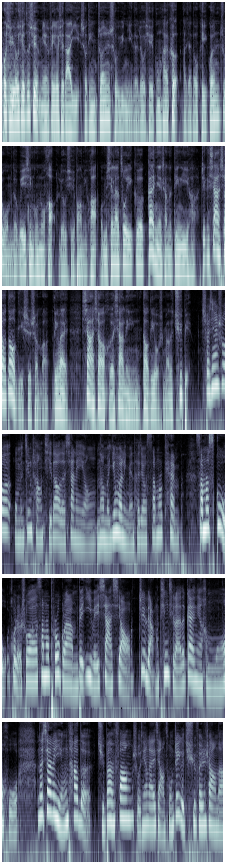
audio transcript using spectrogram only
获取留学资讯，免费留学答疑，收听专属于你的留学公开课，大家都可以关注我们的微信公众号“留学爆米花”。我们先来做一个概念上的定义哈，这个下校到底是什么？另外，下校和夏令营到底有什么样的区别？首先说，我们经常提到的夏令营，那么英文里面它叫 summer camp、summer school，或者说 summer program，被译为夏校。这两个听起来的概念很模糊。那夏令营它的举办方，首先来讲，从这个区分上呢，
